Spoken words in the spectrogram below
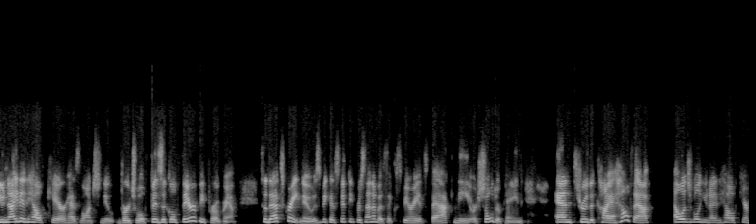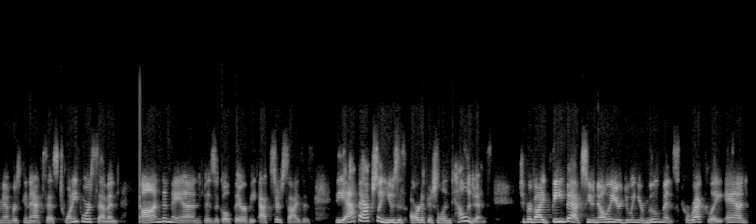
United Healthcare has launched a new virtual physical therapy program. So that's great news because 50% of us experience back, knee, or shoulder pain. And through the Kaia Health app, eligible United Healthcare members can access 24 7 on demand physical therapy exercises. The app actually uses artificial intelligence to provide feedback so you know you're doing your movements correctly and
